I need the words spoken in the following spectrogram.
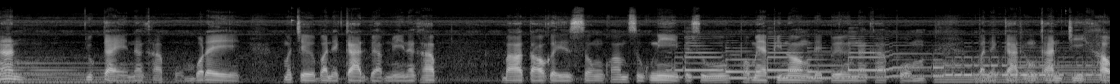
งานยู่ไก่นะครับ ผมบ่ได้มาเจอบรรยากาศแบบนี้นะครับบาวเตาก็จะส่งความสุขนี้ไปสู่พ่อแม่พี่น้องได้เบิ่งนะครับ ผมบรรยากาศของการจีเข่า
